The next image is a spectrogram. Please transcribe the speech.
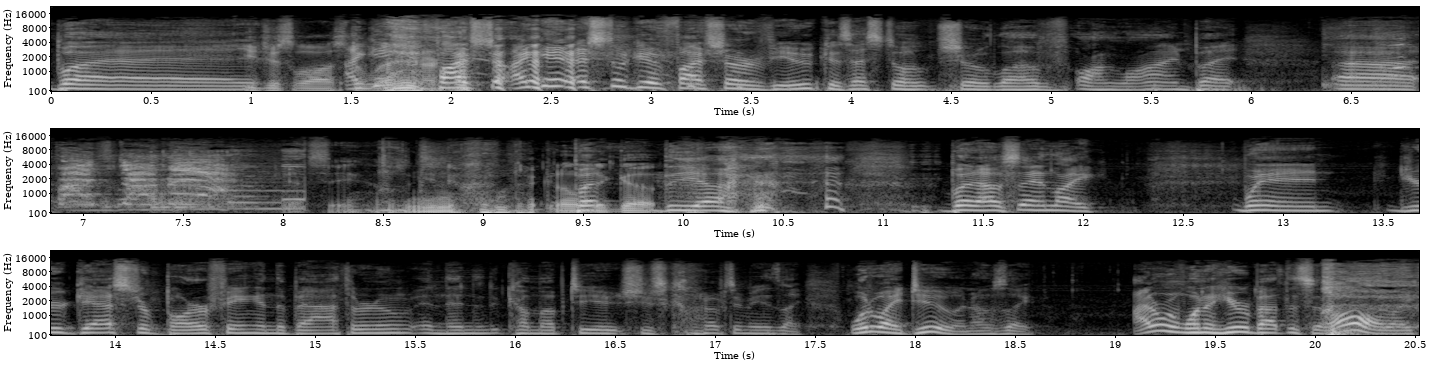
but You just lost I a gave you listener. five star. I get I still give a five star review because I still show love online, but. Uh, See, you know, I'm not gonna let it but go. the uh, but I was saying like when your guests are barfing in the bathroom and then come up to you, she's coming up to me and is like, "What do I do?" And I was like, "I don't want to hear about this at all. Like,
